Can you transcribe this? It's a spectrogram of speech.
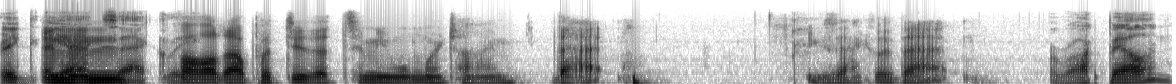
And yeah, then exactly. followed up with Do That to Me One More Time. That. Exactly that. A rock ballad?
